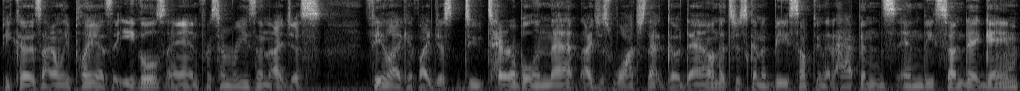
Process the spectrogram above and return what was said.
because I only play as the Eagles, and for some reason I just feel like if I just do terrible in that, I just watch that go down. It's just gonna be something that happens in the Sunday game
